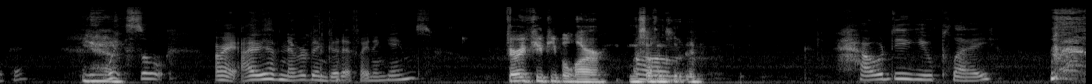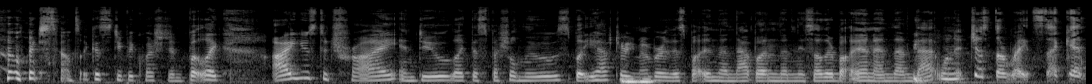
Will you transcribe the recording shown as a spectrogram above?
Okay. Yeah, Wait. So, all right. I have never been good at fighting games. very few people are, myself Um, included. How do you play? Which sounds like a stupid question, but like I used to try and do like the special moves, but you have to mm-hmm. remember this button, then that button, then this other button, and then that one at just the right second,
